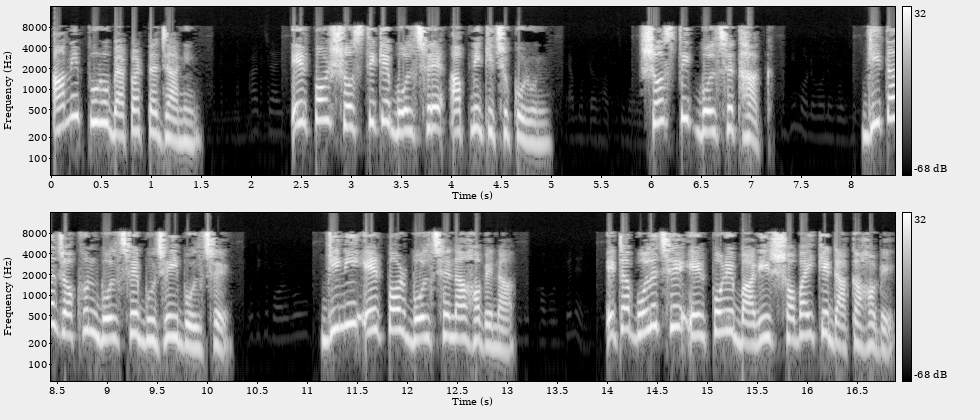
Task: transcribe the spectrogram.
আমি পুরো ব্যাপারটা জানি। এরপর স্বস্তিকে বলছে, আপনি কিছু করুন। স্বস্তিক বলছে, থাক। গীতা যখন বলছে, বুঝেই বলছে। গিনি এরপর বলছে, না হবে না। এটা বলেছে, এরপরে বাড়ির সবাইকে ডাকা হবে।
